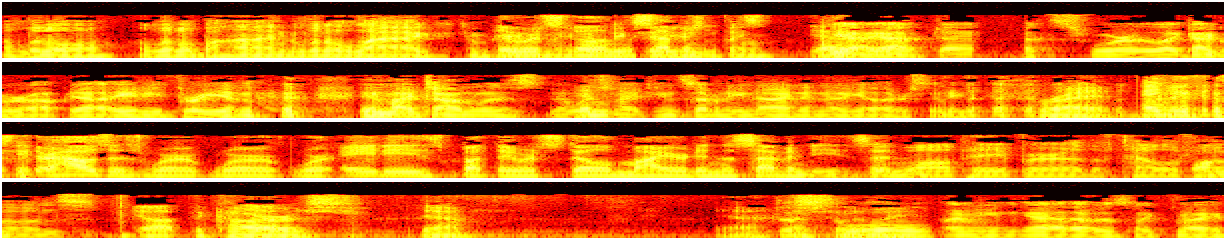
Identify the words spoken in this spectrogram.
a little a little behind, a little lag compared They were to maybe still a in big the city or something. Yeah. Yeah, yeah. That's where like I grew up. Yeah, 83 and in my town was it was 1979 in any other city. Right. And you could see their houses were, were, were 80s, but they were still mired in the 70s. The And wallpaper, the telephones. Yep. the cars. Yeah. Yeah. The absolutely. school. I mean, yeah, that was like my,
